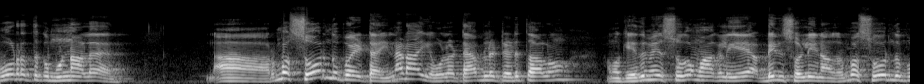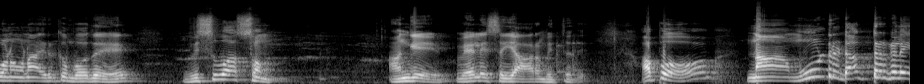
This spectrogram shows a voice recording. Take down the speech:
போடுறதுக்கு முன்னால் நான் ரொம்ப சோர்ந்து போயிட்டேன். என்னடா எவ்வளோ டேப்லெட் எடுத்தாலும் நமக்கு எதுவுமே சுகமாகலையே அப்படின்னு சொல்லி நான் ரொம்ப சோர்ந்து போனவனாக இருக்கும்போது விசுவாசம் அங்கே வேலை செய்ய ஆரம்பித்தது. அப்போது நான் மூன்று டாக்டர்களை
